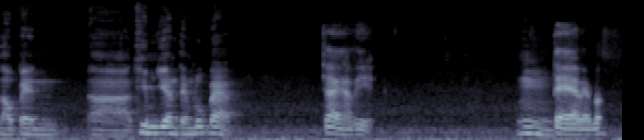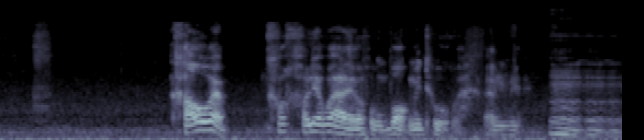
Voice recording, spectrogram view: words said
เราเป็นอ่าทีมเยือนเต็มรูปแบบ ใช่ครับพี่อืมแต่แบบว่าเขาแบบเขาเขาเรียกว่าอะไรวะผมบอกไม่ถูกว่ะอันนี้อืมอืมอืม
